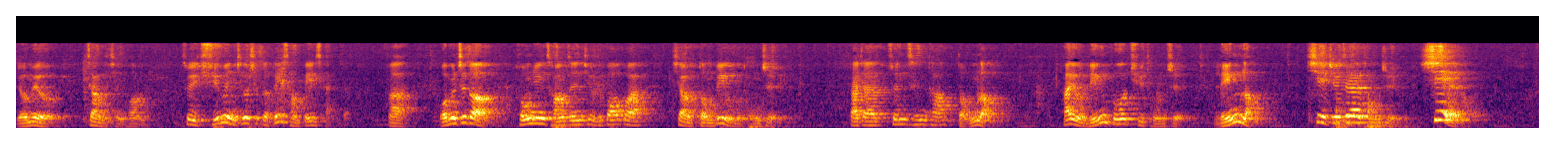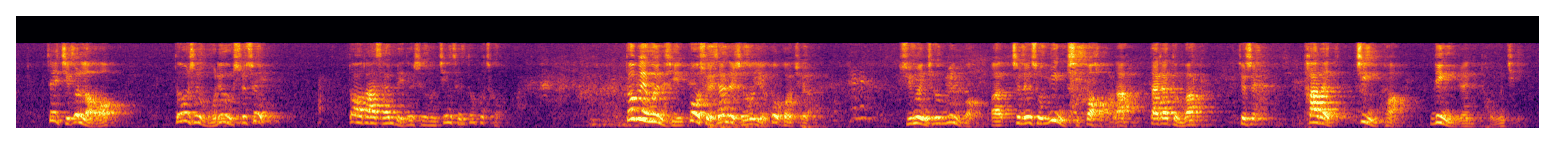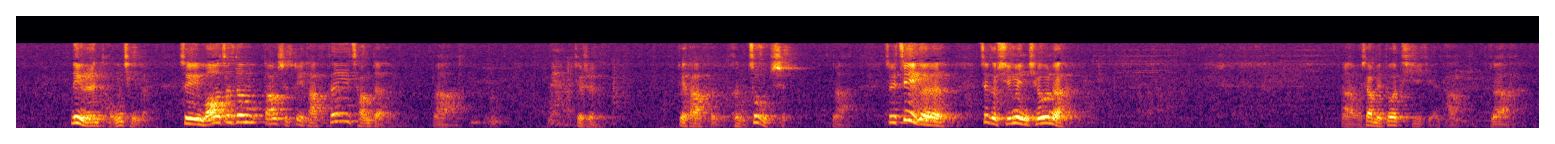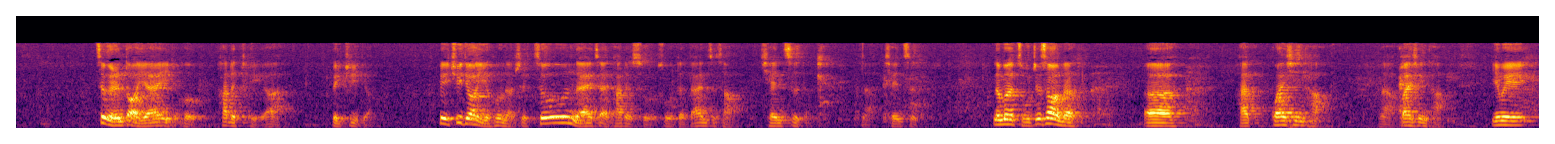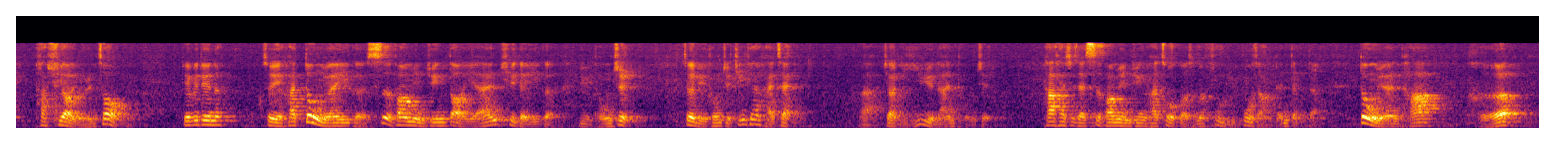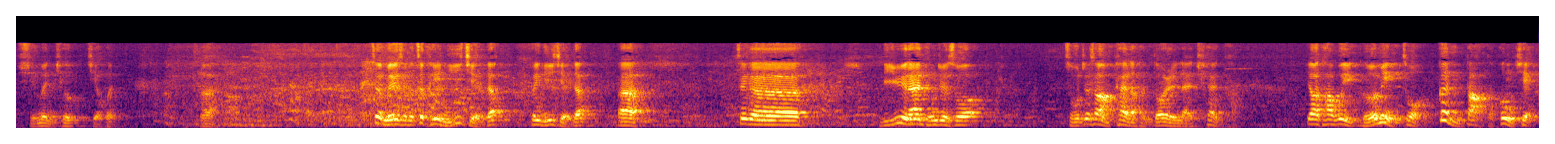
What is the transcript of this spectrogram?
有没有这样的情况呢？所以徐梦秋是个非常悲惨的，啊。我们知道红军长征就是包括像董必武同志，大家尊称他董老，还有林伯渠同志林老，谢觉哉同志谢老，这几个老都是五六十岁，到达陕北的时候精神都不错，都没问题，过雪山的时候也过过去了。徐梦秋命不好啊，只能说运气不好了，大家懂吧？就是他的境况令人同情，令人同情的。所以毛泽东当时对他非常的啊，就是对他很很重视啊。所以这个这个徐梦秋呢，啊，我下面多提一点他啊，这个人到延安以后，他的腿啊被锯掉，被锯掉以后呢，是周恩来在他的手术的单子上签字的啊，签字。那么组织上呢，呃，还关心他啊，关心他，因为。他需要有人照顾，对不对呢？所以还动员一个四方面军到延安去的一个女同志，这个女同志今天还在，啊，叫李玉兰同志，他还是在四方面军还做过什么妇女部长等等的，动员他和徐梦秋结婚，啊，这没什么，这可以理解的，可以理解的，啊，这个李玉兰同志说，组织上派了很多人来劝他。要他为革命做更大的贡献，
